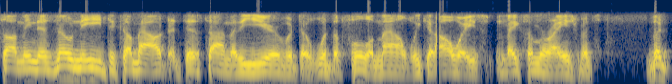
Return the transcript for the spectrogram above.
so I mean, there's no need to come out at this time of the year with the with the full amount. We can always make some arrangements but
